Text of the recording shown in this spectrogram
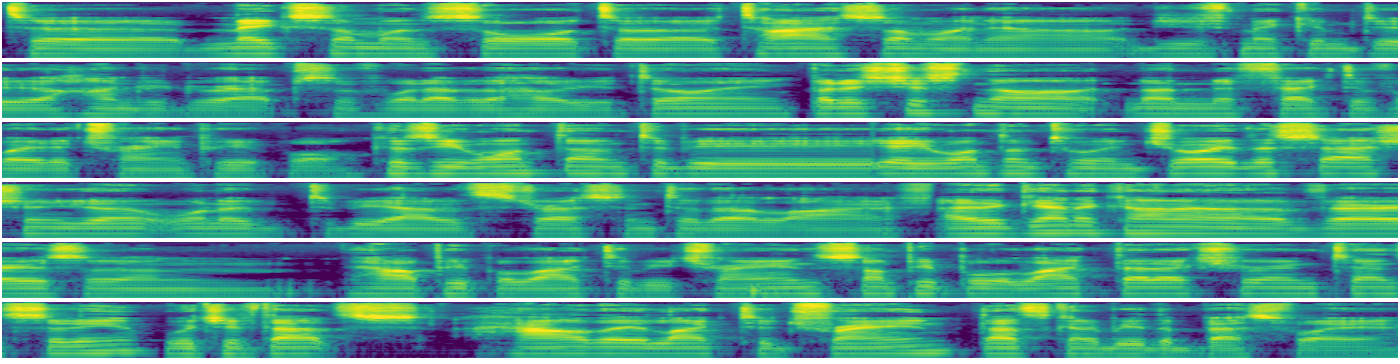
to make someone sore, to tire someone out. You just make them do 100 reps of whatever the hell you're doing. But it's just not, not an effective way to train people because you want them to be, yeah, you want them to enjoy the session. You don't want it to be added stress into their life. And again, it kind of varies on how people like to be trained. Some people like that extra intensity, which if that's how they like to train, that's going to be the best way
